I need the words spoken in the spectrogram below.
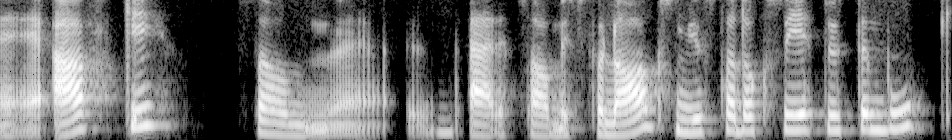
eh, Avki som eh, är ett samiskt förlag som just hade också gett ut en bok.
